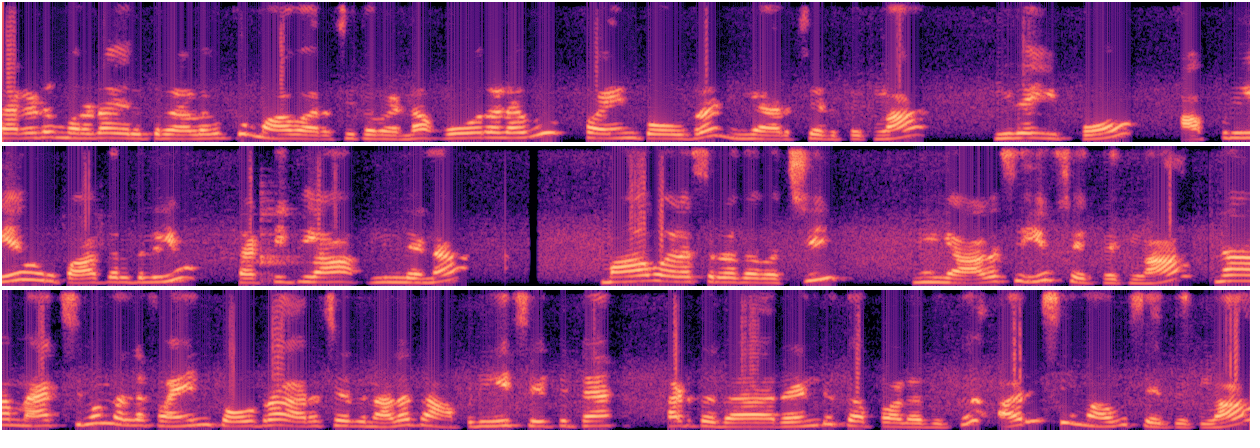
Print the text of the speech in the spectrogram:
கரடு முரடாக இருக்கிற அளவுக்கு மாவு அரைச்சிக்க வேண்டாம். ஓரளவு ஃபைன் பவுடரை நீங்கள் அரைச்சி எடுத்துக்கலாம். இதை இப்போ அப்படியே ஒரு பாத்திரத்துலையும் தட்டிக்கலாம். இல்லைன்னா மாவு அலசுறத வச்சு நீங்கள் அலசியும் சேர்த்துக்கலாம். நான் மேக்ஸிமம் நல்ல ஃபைன் பவுடராக அரைச்சதுனால நான் அப்படியே சேர்த்துட்டேன். அடுத்ததாக ரெண்டு கப் அளவுக்கு அரிசி மாவு சேர்த்துக்கலாம்.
